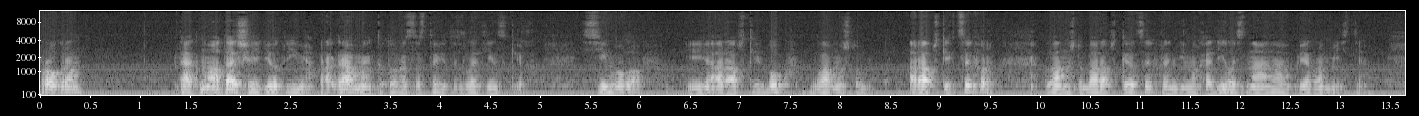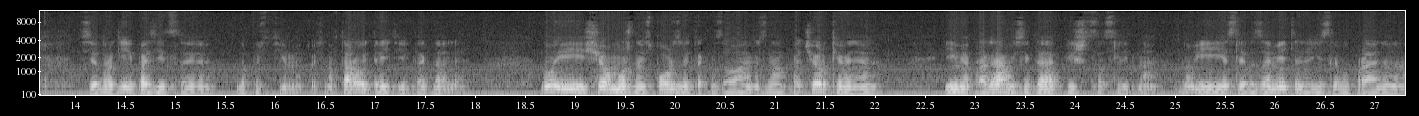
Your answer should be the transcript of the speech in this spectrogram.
программ. Так, ну а дальше идет имя программы, которая состоит из латинских символов и арабских букв. Главное, чтобы арабских цифр – Главное, чтобы арабская цифра не находилась на первом месте. Все другие позиции допустимы, то есть на второй, третий и так далее. Ну и еще можно использовать так называемый знак подчеркивания. Имя программы всегда пишется слитно. Ну и если вы заметили, если вы правильно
